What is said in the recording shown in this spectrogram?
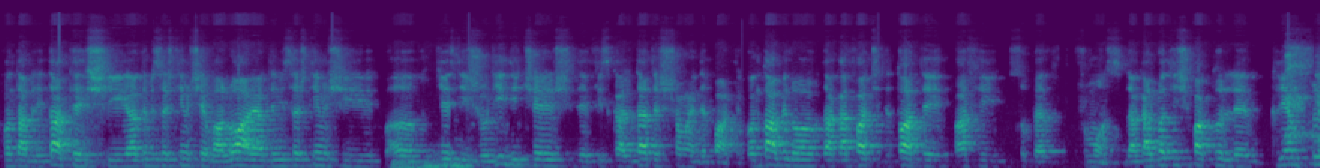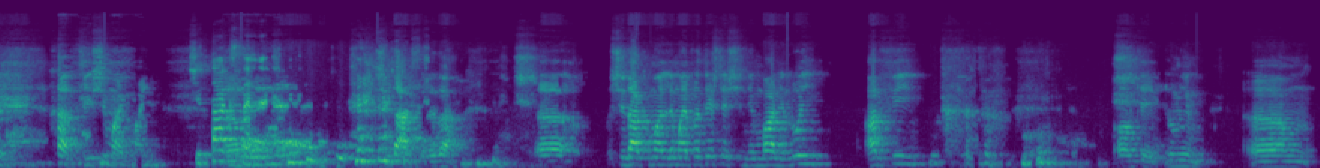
contabilitate și ar trebui să știm și evaluare, ar trebui să știm și uh, chestii juridice și de fiscalitate și așa mai departe. Contabilul, dacă ar face de toate, ar fi super frumos. Dacă ar plăti și facturile clientului, ar fi și mai fain. Și taxele. Uh, și taxele, da. Uh, și dacă le mai plătește și din banii lui, ar fi. ok, glumim. Um,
